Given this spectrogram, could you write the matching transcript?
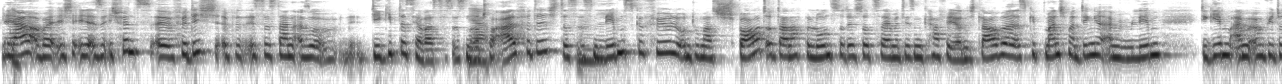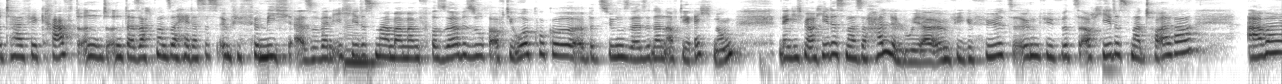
ja, aber ich, also ich finde es, äh, für dich ist es dann, also dir gibt es ja was. Das ist ein ja. Ritual für dich, das ist ein mhm. Lebensgefühl und du machst Sport und danach belohnst du dich sozusagen mit diesem Kaffee. Und ich glaube, es gibt manchmal Dinge im Leben, die geben einem irgendwie total viel Kraft und, und da sagt man so, hey, das ist irgendwie für mich. Also wenn ich mhm. jedes Mal bei meinem Friseurbesuch auf die Uhr gucke, äh, beziehungsweise dann auf die Rechnung, denke ich mir auch jedes Mal so, Halleluja, irgendwie gefühlt. Irgendwie wird's auch jedes Mal teurer. Aber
